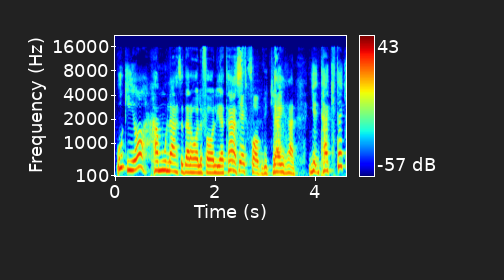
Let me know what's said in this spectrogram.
او گیاه همون لحظه در حال فعالیت هست یک فابریکه. دقیقا. تک تک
